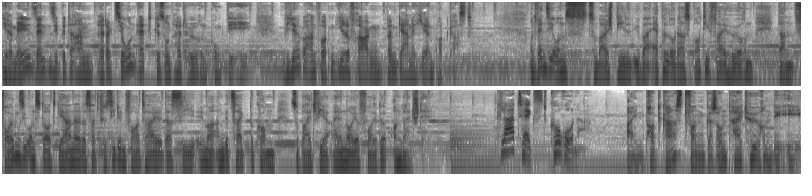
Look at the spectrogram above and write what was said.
Ihre Mail senden Sie bitte an redaktion.gesundheithören.de. Wir beantworten Ihre Fragen dann gerne hier im Podcast. Und wenn Sie uns zum Beispiel über Apple oder Spotify hören, dann folgen Sie uns dort gerne. Das hat für Sie den Vorteil, dass Sie immer angezeigt bekommen, sobald wir eine neue Folge online stellen. Klartext Corona. Ein Podcast von gesundheithören.de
